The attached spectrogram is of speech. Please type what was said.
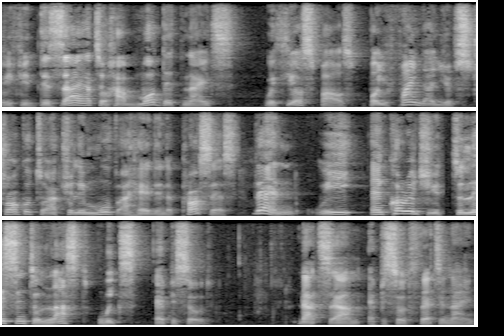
if you desire to have more date nights with your spouse, but you find that you've struggled to actually move ahead in the process, then we encourage you to listen to last week's episode. That's um, episode 39.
